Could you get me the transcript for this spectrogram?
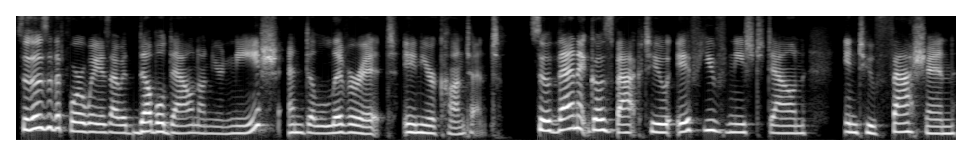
So those are the four ways I would double down on your niche and deliver it in your content. So then it goes back to if you've niched down into fashion,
